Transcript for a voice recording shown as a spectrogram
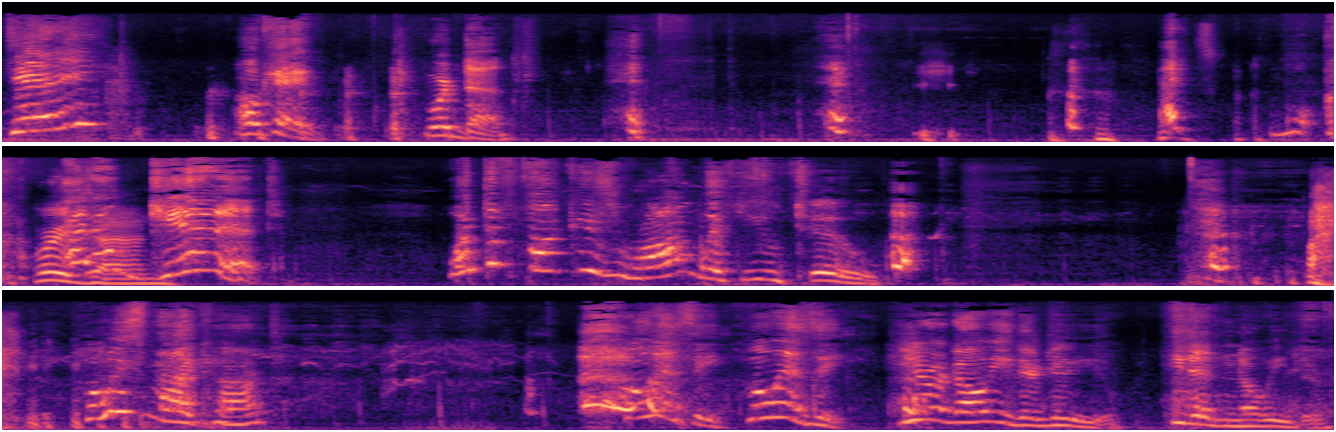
Did he? Okay, we're done. We're I done. don't get it. What the fuck is wrong with you two? Who is Mike Hunt? Who is he? Who is he? You don't know either, do you? He doesn't know either.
